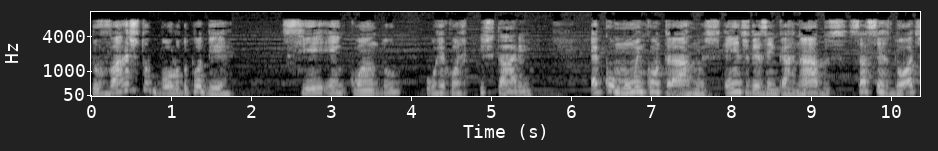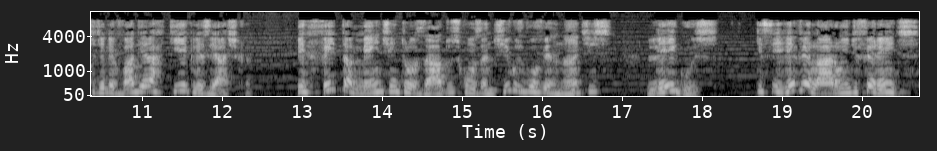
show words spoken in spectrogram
do vasto bolo do poder, se em quando o reconquistarem. É comum encontrarmos entre os desencarnados sacerdotes de elevada hierarquia eclesiástica, perfeitamente entrosados com os antigos governantes leigos que se revelaram indiferentes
